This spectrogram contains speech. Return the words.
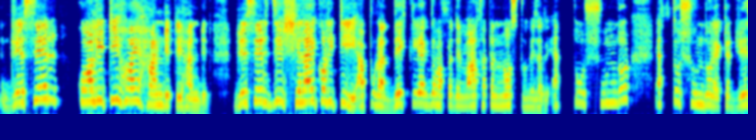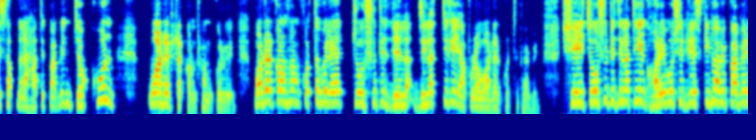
ড্রেসের কোয়ালিটি হয় হান্ড্রেডে হান্ড্রেড। ড্রেসের যে সেলাই কোয়ালিটি আপুরা দেখলে একদম আপনাদের মাথাটা নষ্ট হয়ে যাবে। এত সুন্দর এত সুন্দর একটা ড্রেস আপনারা হাতে পাবেন যখন অর্ডারটা কনফার্ম করবেন। অর্ডার কনফার্ম করতে হলে চৌষট্টি জেলা জেলার থেকেই আপনারা অর্ডার করতে পারবেন। সেই চৌষট্টি জেলা থেকে ঘরে বসে ড্রেস কীভাবে পাবেন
